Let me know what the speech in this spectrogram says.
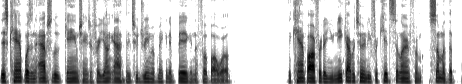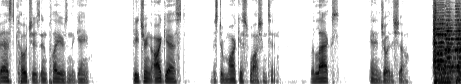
This camp was an absolute game changer for young athletes who dream of making it big in the football world. The camp offered a unique opportunity for kids to learn from some of the best coaches and players in the game, featuring our guest, Mr. Marcus Washington. Relax and enjoy the show.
